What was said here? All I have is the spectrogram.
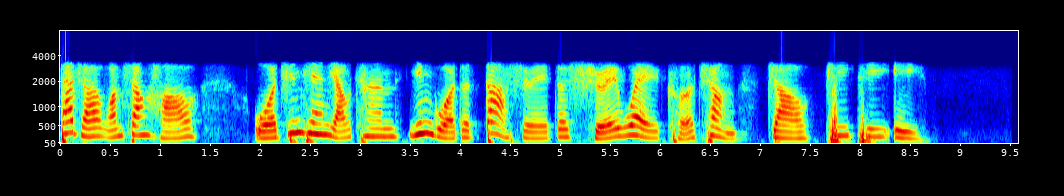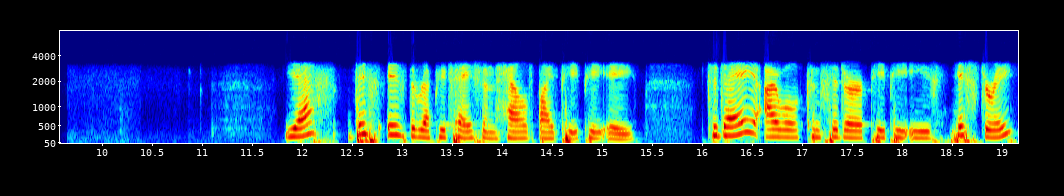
大家晚上好，我今天要谈英国的大学的学位课程，叫 PPE。Yes, this is the reputation held by PPE. Today I will consider PPE's history,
